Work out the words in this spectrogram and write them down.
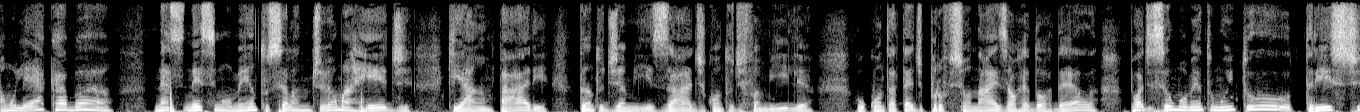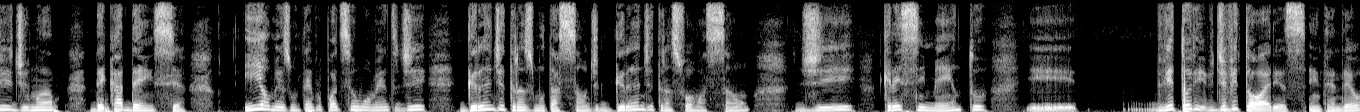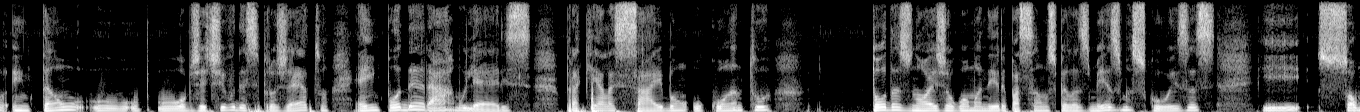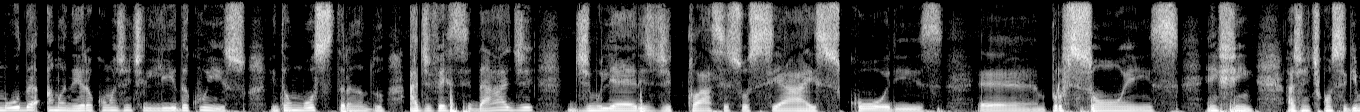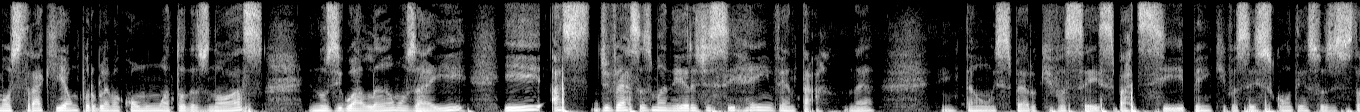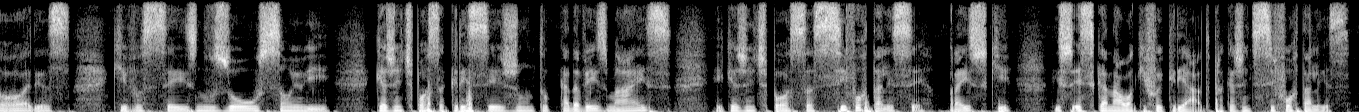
a mulher acaba, nesse, momento, se ela não tiver uma rede que a ampare, tanto de amizade quanto de família, ou quanto até de profissionais ao redor dela, pode ser um momento muito triste de uma decadência. E, ao mesmo tempo, pode ser um momento de grande transmutação, de grande transformação, de crescimento e de vitórias, entendeu? Então, o, o objetivo desse projeto é empoderar mulheres para que elas saibam o quanto Todas nós, de alguma maneira, passamos pelas mesmas coisas e só muda a maneira como a gente lida com isso. Então, mostrando a diversidade de mulheres de classes sociais, cores, é, profissões, enfim, a gente conseguir mostrar que é um problema comum a todas nós, nos igualamos aí e as diversas maneiras de se reinventar, né? Então, espero que vocês participem, que vocês contem suas histórias, que vocês nos ouçam e que a gente possa crescer junto cada vez mais e que a gente possa se fortalecer. Para isso que esse canal aqui foi criado, para que a gente se fortaleça.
